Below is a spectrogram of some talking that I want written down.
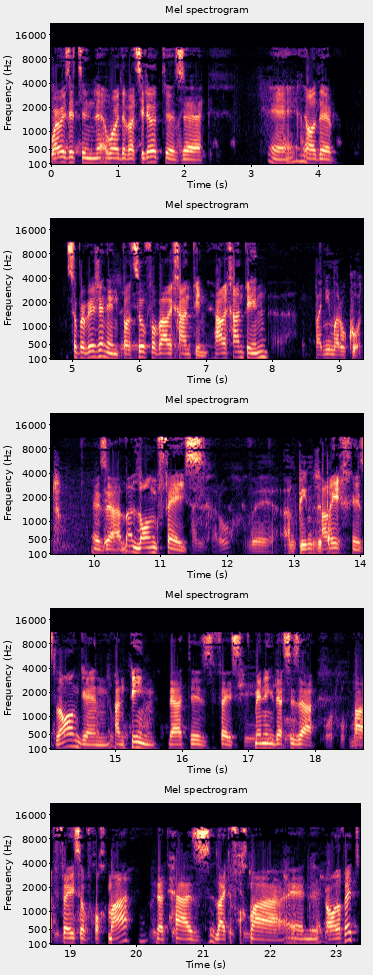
Where is it in the word of Atzilut? Is uh, uh, all the supervision in Partzuf of Arich Anpin. Arichanpin. Panim is a long face. Arich is long and Anpin, that is face, meaning this is a, a face of Chokhmah that has light of Chokhmah and all of it.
